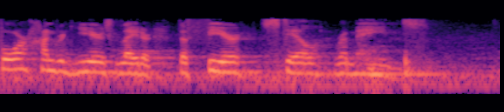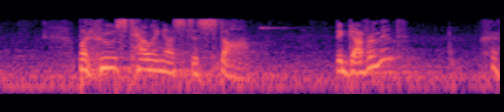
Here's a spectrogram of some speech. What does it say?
400 years later, the fear still remains. But who's telling us to stop? The government?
